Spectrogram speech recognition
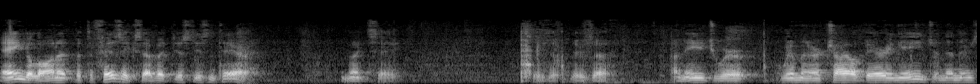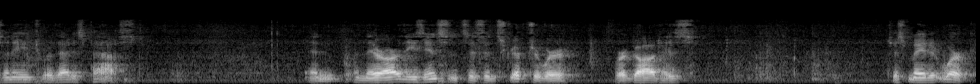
angle on it, but the physics of it just isn't there, you might say. There's a, there's a, an age where women are childbearing age and then there's an age where that is past. And, and there are these instances in scripture where, where God has just made it work.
